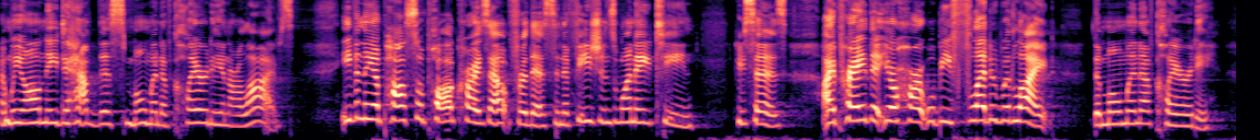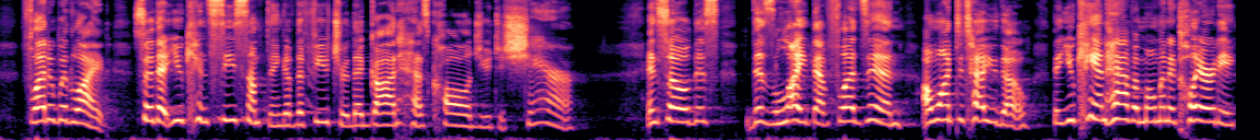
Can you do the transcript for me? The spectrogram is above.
And we all need to have this moment of clarity in our lives. Even the apostle Paul cries out for this in Ephesians 1:18. He says, I pray that your heart will be flooded with light, the moment of clarity, flooded with light, so that you can see something of the future that God has called you to share. And so, this, this light that floods in, I want to tell you though, that you can't have a moment of clarity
